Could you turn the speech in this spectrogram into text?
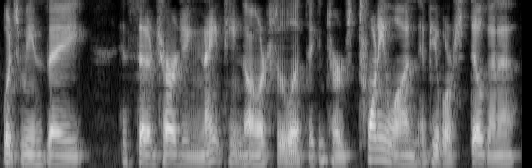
which means they instead of charging $19 for the lift, they can charge 21, and people are still gonna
